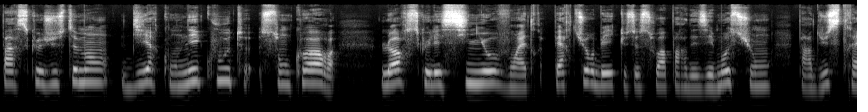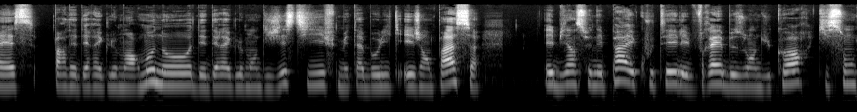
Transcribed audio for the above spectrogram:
Parce que justement, dire qu'on écoute son corps lorsque les signaux vont être perturbés, que ce soit par des émotions, par du stress, par des dérèglements hormonaux, des dérèglements digestifs, métaboliques et j'en passe, eh ce n'est pas écouter les vrais besoins du corps qui sont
